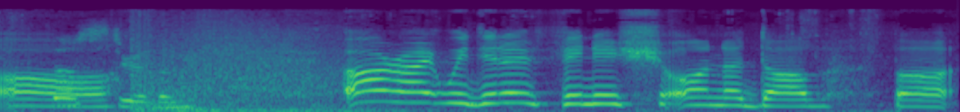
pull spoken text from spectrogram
Oh. Those three of them. Alright, we didn't finish on a dub, but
